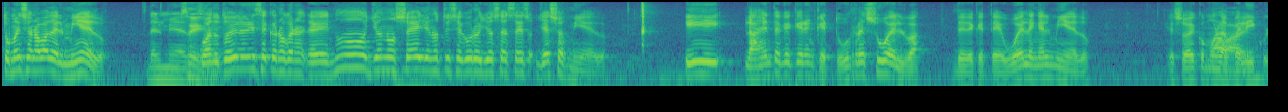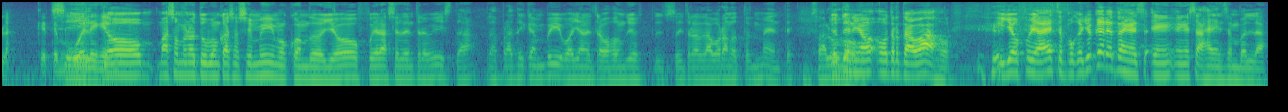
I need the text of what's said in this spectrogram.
tú mencionabas del miedo. Del miedo. Sí. Cuando tú le dices que no, que no, eh, no, yo no sé, yo no estoy seguro, yo sé hacer eso, ya eso es miedo. Y la gente que quieren que tú resuelvas, desde que te huelen el miedo, eso es como Ah, la vale. película, que te Sí, el yo más o menos tuve un caso así mismo cuando yo fui a hacer la entrevista, la práctica en vivo allá en el trabajo donde yo estoy laborando actualmente. Yo tenía otro trabajo y yo fui a este porque yo quería estar en, esa- en- en esa agencia, en verdad.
